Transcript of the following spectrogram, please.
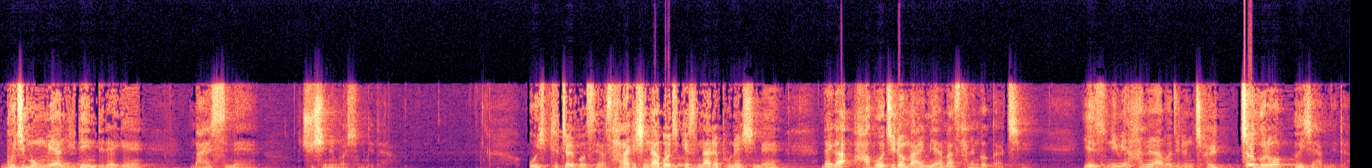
무지몽매한 유대인들에게 말씀해 주시는 것입니다. 57절 보세요. 살아계신 아버지께서 나를 보내심에 내가 아버지로 말미암아 사는 것 같이 예수님이 하늘 아버지는 절적으로 의지합니다.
